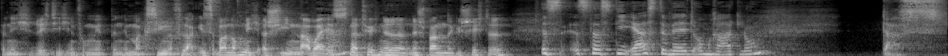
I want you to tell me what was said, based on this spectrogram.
wenn ich richtig informiert bin, im Maxime Verlag. Ist aber noch nicht erschienen, aber ist natürlich eine, eine spannende Geschichte. Ist, ist das die erste Weltumradlung? Das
